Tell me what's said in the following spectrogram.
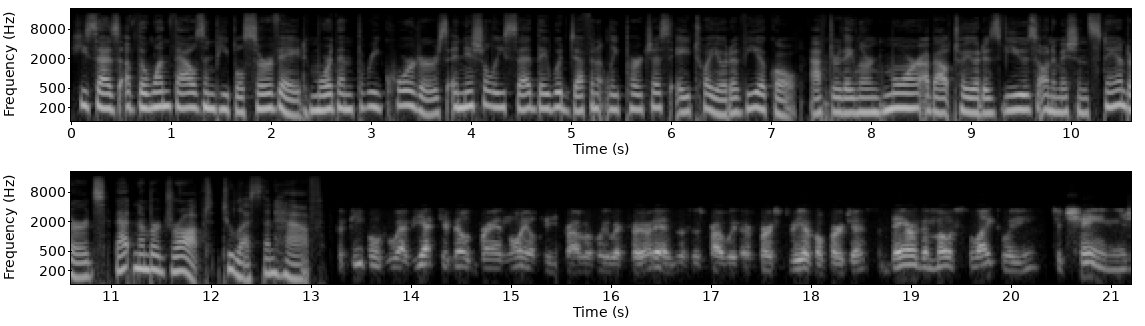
He says of the 1,000 people surveyed, more than three quarters initially said they would definitely purchase a Toyota vehicle. After they learned more about Toyota's views on emission standards, that number dropped to less than half the people who have yet to build brand loyalty, probably with Toyota, as this is probably their first vehicle purchase, they are the most likely to change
